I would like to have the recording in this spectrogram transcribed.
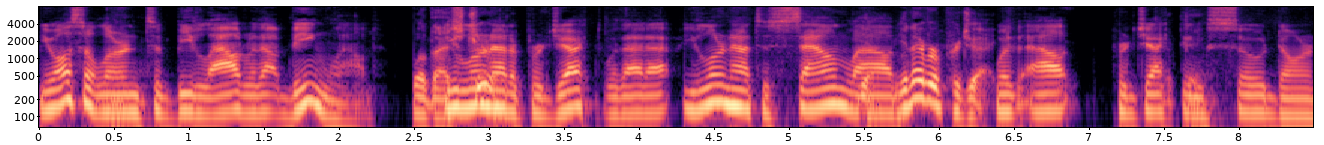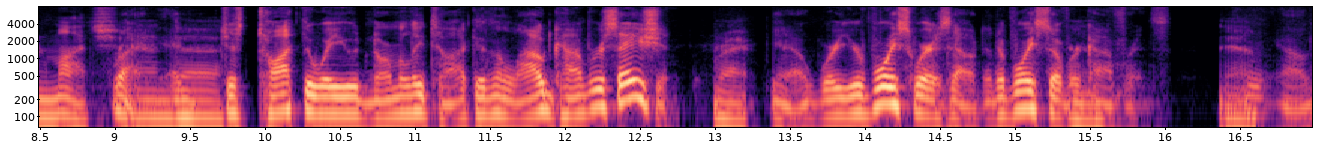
You also learn to be loud without being loud. Well, that's you learn true. how to project without. You learn how to sound Yeah, loud. you never project. without projecting so darn much. Right. And, And, uh, just talk the way you would normally talk in a loud conversation. Right. You know, where your voice wears out at a voiceover conference. Yeah. You know,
